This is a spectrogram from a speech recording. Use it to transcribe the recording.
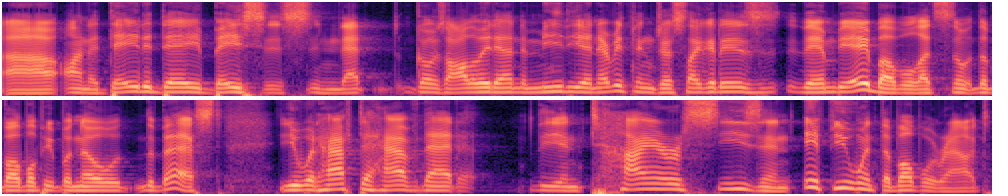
uh, on a day to day basis, and that goes all the way down to media and everything, just like it is the NBA bubble. That's the, the bubble people know the best. You would have to have that the entire season if you went the bubble route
